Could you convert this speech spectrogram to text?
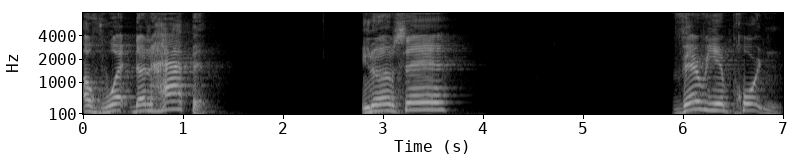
of what done happen. You know what I'm saying? Very important.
